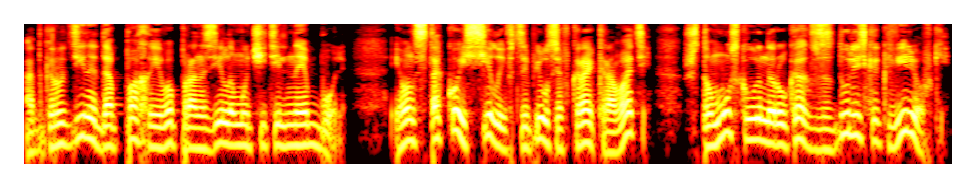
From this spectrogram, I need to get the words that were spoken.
От грудины до паха его пронзила мучительная боль. И он с такой силой вцепился в край кровати, что мускулы на руках вздулись, как веревки.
